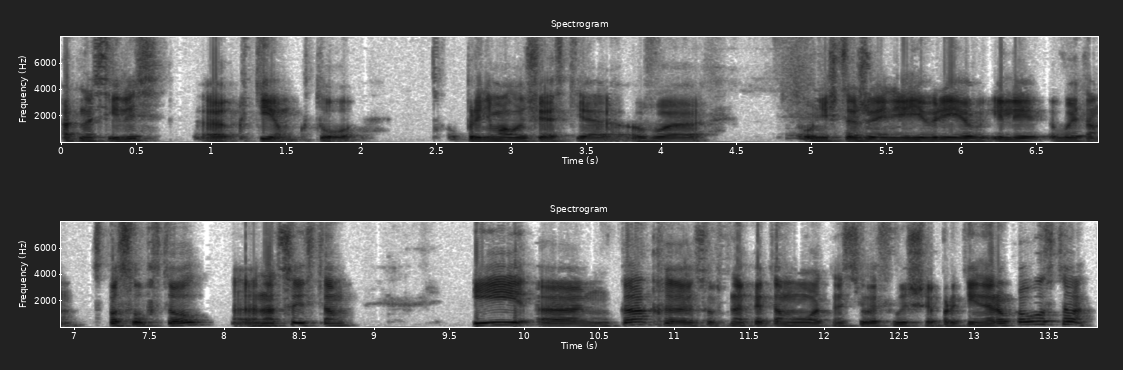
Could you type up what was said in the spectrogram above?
относились к тем, кто принимал участие в уничтожении евреев или в этом способствовал нацистам, и как, собственно, к этому относилось высшее партийное руководство,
